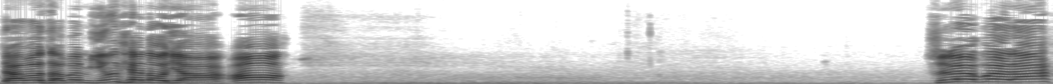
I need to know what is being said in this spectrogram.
家人们咱们明天到家啊！石亮过来，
